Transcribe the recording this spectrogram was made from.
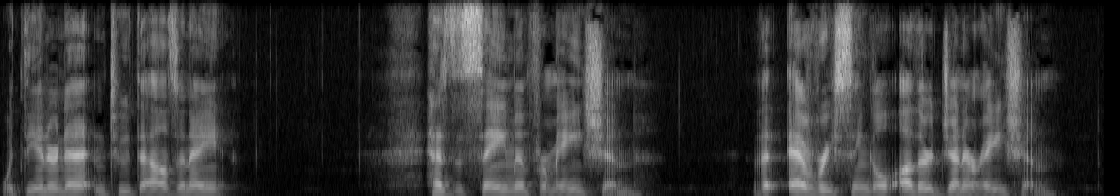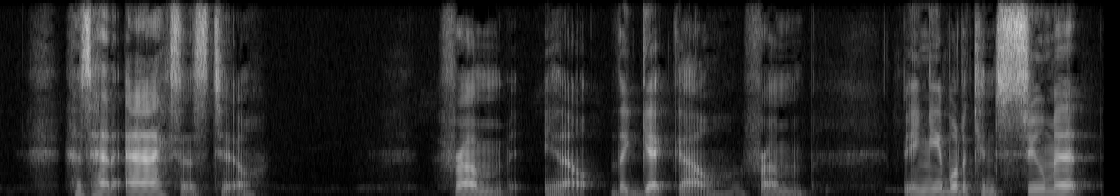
with the internet in 2008 has the same information that every single other generation has had access to from, you know, the get-go, from being able to consume it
